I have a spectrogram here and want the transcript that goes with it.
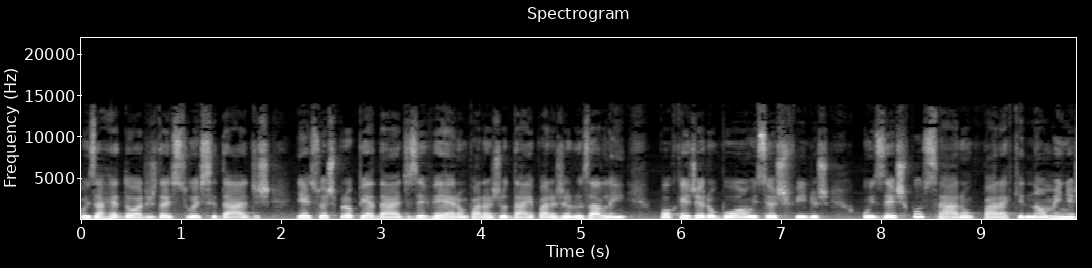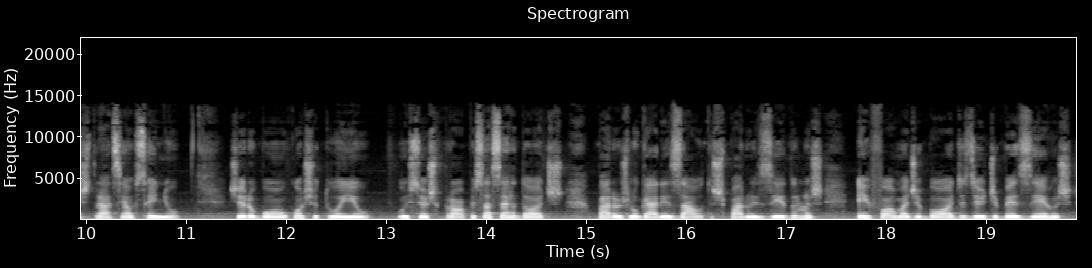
os arredores das suas cidades e as suas propriedades e vieram para Judá e para Jerusalém, porque Jeroboão e seus filhos os expulsaram para que não ministrassem ao Senhor. Jeroboão constituiu os seus próprios sacerdotes para os lugares altos, para os ídolos em forma de bodes e de bezerros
